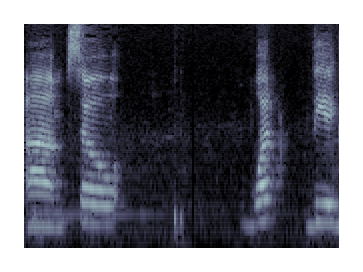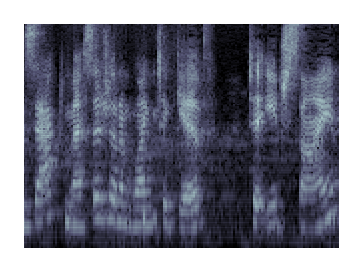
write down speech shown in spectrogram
Um, so what the exact message that i'm going to give to each sign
